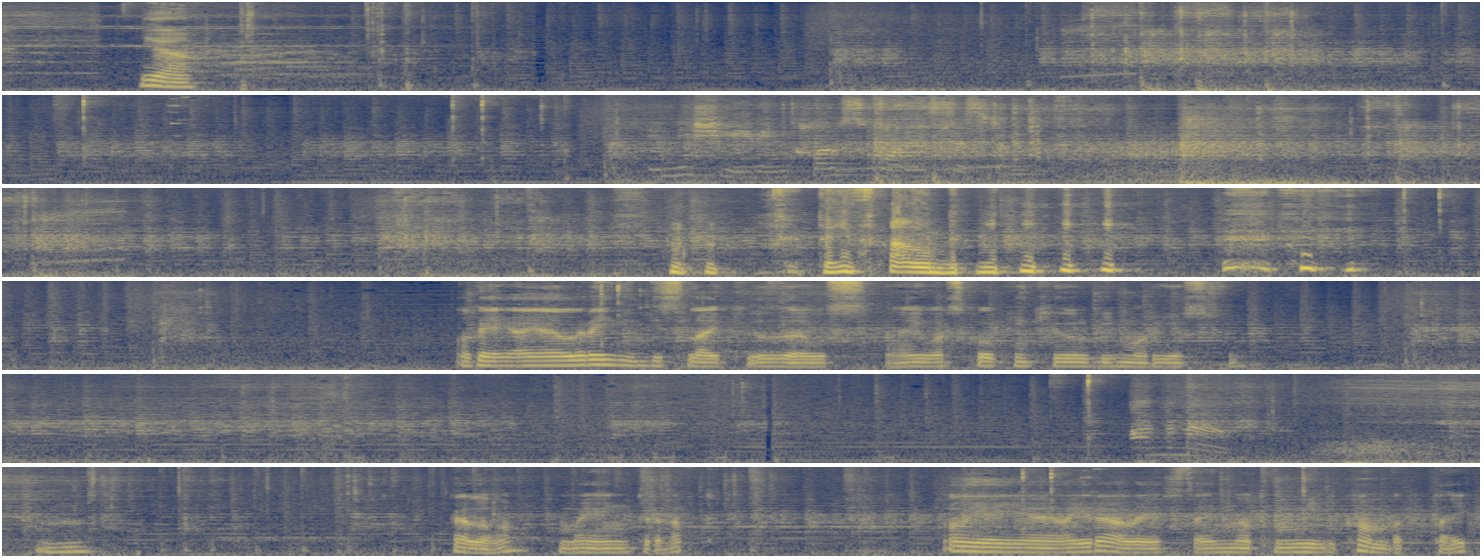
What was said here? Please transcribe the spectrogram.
Yeah. They found me. okay, I already dislike you, Zeus. I was hoping you will be more useful. On the move. Mm-hmm. Hello, may I interrupt? Oh yeah, yeah, I realized I'm not a melee combat type.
